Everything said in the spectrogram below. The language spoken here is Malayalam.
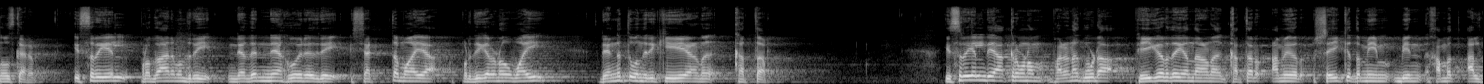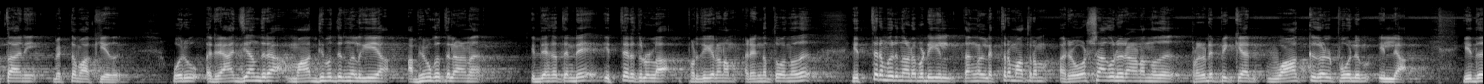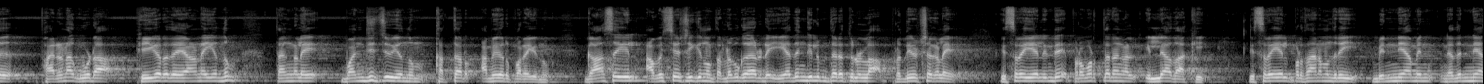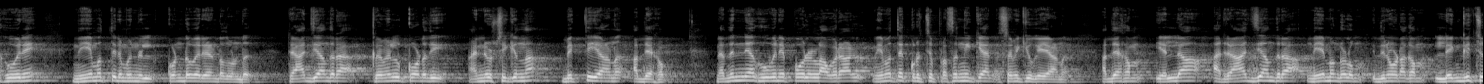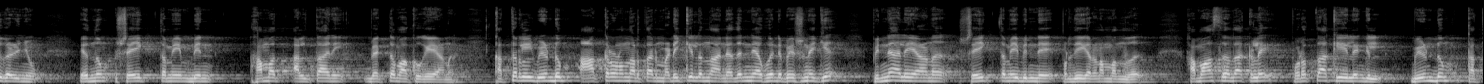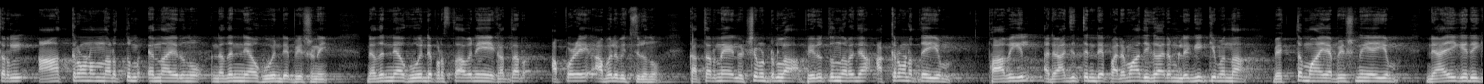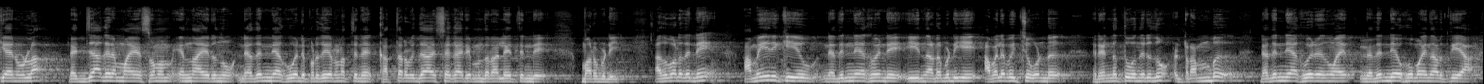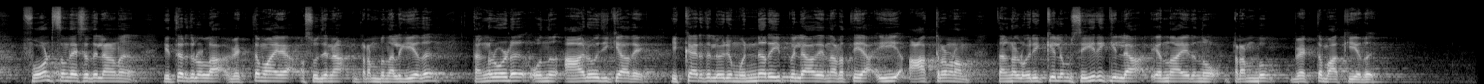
നമസ്കാരം. ഇസ്രയേൽ പ്രധാനമന്ത്രി നെതന്യാഹുവിനെതിരെ ശക്തമായ പ്രതികരണവുമായി രംഗത്ത് വന്നിരിക്കുകയാണ് ഖത്തർ. ഇസ്രയേലിന്റെ ആക്രമണം ഭരണകൂട ഭീകരതയെന്നാണ് ഖത്തർ അമീർ Sheikh Tamim bin Hamad Al Thani വ്യക്തമാക്കിയത്. ഒരു രാജ്യാന്തര മാധ്യമത്തിന് നൽകിയ അഭിമുഖത്തിലാണ് ഇദ്ദേഹത്തിന്റെ ഇത്തരത്തിലുള്ള പ്രതികരണം രംഗത്ത് വന്നത് ഇത്തരമൊരു നടപടിയിൽ തങ്ങൾ എത്രമാത്രം രോഷാകുലരാണെന്നത് പ്രകടിപ്പിക്കാൻ വാക്കുകൾ പോലും ഇല്ല. ഇത് ഭരണകൂട ഭീകരതയാണ് എന്നും തങ്ങളെ വഞ്ചിച്ചു എന്നും ഖത്തർ അമീർ പറയുന്നു. ഗാസയിൽ അവശേഷിക്കുന്ന തടവുകാരുടെ ഏതെങ്കിലും തരത്തിലുള്ള പ്രതീക്ഷകളെ ഇസ്രയേലിന്റെ പ്രവർത്തനങ്ങൾ ഇല്ലാതാക്കി. ഇസ്രയേൽ പ്രധാനമന്ത്രി ബെന്യാമിൻ നെതന്യാഹുവിനെ നിയമത്തിന് മുന്നിൽ കൊണ്ടുവരേണ്ടതുണ്ട്. രാജ്യാന്തര ക്രിമിനൽ കോടതി അന്വേഷിക്കുന്ന വ്യക്തിയാണ് അദ്ദേഹം. നെതന്യാഹുവിനെ പോലുള്ള ഒരാൾ നിയമത്തെക്കുറിച്ച് പ്രസംഗിക്കാൻ ശ്രമിക്കുകയാണ്. അദ്ദേഹം എല്ലാ രാജ്യാന്തര നിയമങ്ങളും ഇതിനോടകം ലംഘിച്ചു കഴിഞ്ഞു എന്നും Sheikh Tamim bin Hamad Al Thani വ്യക്തമാക്കുകയാണ്. ഖത്തറിൽ വീണ്ടും ആക്രമണം നടത്താൻ മടിക്കില്ലെന്ന നെതന്യാഹുവിന്റെ ഭീഷണിക്ക് പിന്നാലെയാണ് ഷെയ്ഖ് തമീബിന്റെ പ്രതികരണം വന്നത്. ഹമാസ് നേതാക്കളെ പുറത്താക്കിയില്ലെങ്കിൽ വീണ്ടും ഖത്തറിൽ ആക്രമണം നടത്തും എന്നായിരുന്നു നെതന്യാഹുവിന്റെ ഭീഷണി. നെതന്യാഹുവിന്റെ പ്രസ്താവനയെ ഖത്തർ അപ്പോഴേ അപലപിച്ചിരുന്നു. ഖത്തറിനെ ലക്ഷ്യമിട്ടുള്ള പെരുത്തു നിറഞ്ഞ ആക്രമണത്തെയും ഭാവിയിൽ രാജ്യത്തിന്റെ പരമാധികാരം ലംഘിക്കുമെന്ന വ്യക്തമായ ഭീഷണിയെയും ന്യായീകരിക്കാനുള്ള ലജ്ജാകരമായ ശ്രമം എന്നായിരുന്നു നെതന്യാഹുവിന്റെ പ്രതികരണത്തിന് ഖത്തർ വിദേശകാര്യ മന്ത്രാലയത്തിന്റെ മറുപടി. അതുപോലെ തന്നെ അമേരിക്കയും നെതന്യാഹുവിന്റെ ഈ നടപടിയെ അപലപിച്ചുകൊണ്ട് രംഗത്ത് വന്നിരുന്നു. ട്രംപ് നെതന്യാഹുവിനുമായി നെതന്യാഹുവുമായി നടത്തിയ ഫോൺ സന്ദേശത്തിലാണ് ഇത്തരത്തിലുള്ള വ്യക്തമായ സൂചന ട്രംപ് നൽകിയത്. തങ്ങളോട് ഒന്ന് ആലോചിക്കാതെ ഇക്കാര്യത്തിൽ ഒരു മുന്നറിയിപ്പില്ലാതെ നടത്തിയ ഈ ആക്രമണം തങ്ങൾ ഒരിക്കലും സ്വീകരിക്കില്ല എന്നായിരുന്നു ട്രംപും വ്യക്തമാക്കിയത്.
